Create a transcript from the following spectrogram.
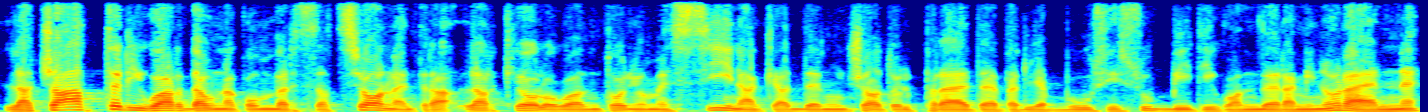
La chat riguarda una conversazione tra l'archeologo Antonio Messina, che ha denunciato il prete per gli abusi subiti quando era minorenne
